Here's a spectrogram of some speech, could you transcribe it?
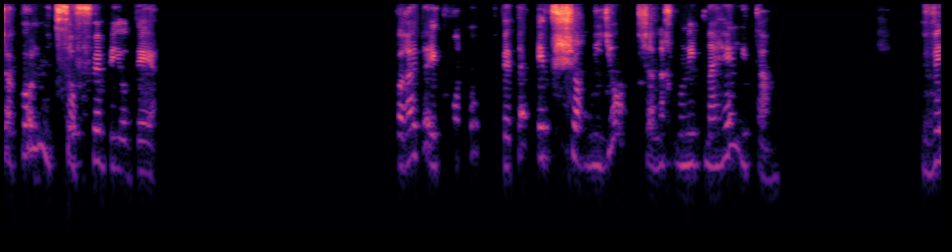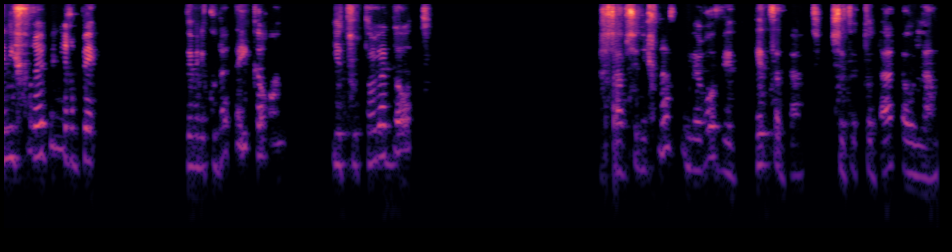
שהכל הוא צופה ויודע. ברא את העקרונות ואת האפשרויות שאנחנו נתנהל איתם, ונפרה ונרבה. ומנקודת העיקרון יצאו תולדות. עכשיו, כשנכנסנו לרובד עץ הדת, שזה תודעת העולם,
